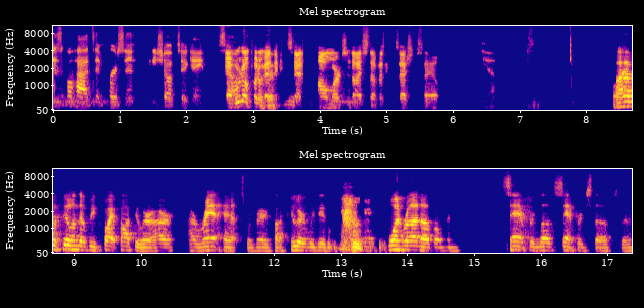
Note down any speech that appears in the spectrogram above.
physical hats in person when you show up to a game. So And we're gonna put them at the concession, all merchandise stuff at the concession stand. Well, I have a feeling they'll be quite popular. Our our rant hats were very popular. We did one run of them, and Sanford loves Sanford stuff. So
